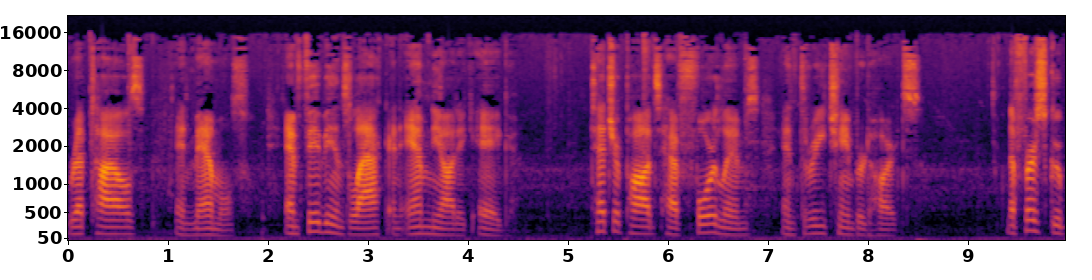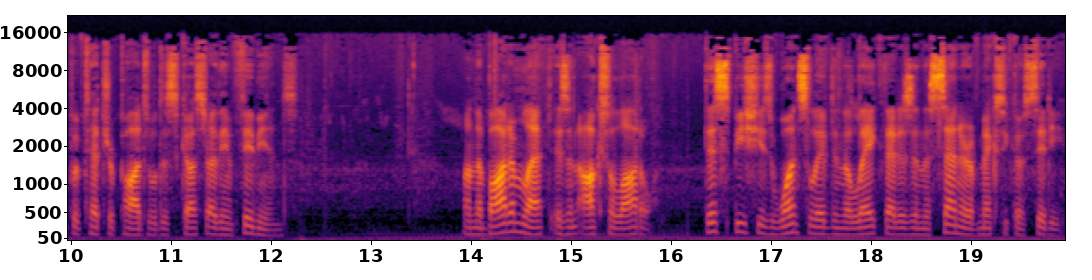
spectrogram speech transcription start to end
reptiles, and mammals. Amphibians lack an amniotic egg. Tetrapods have four limbs and three chambered hearts. The first group of tetrapods we'll discuss are the amphibians. On the bottom left is an axolotl. This species once lived in the lake that is in the center of Mexico City.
